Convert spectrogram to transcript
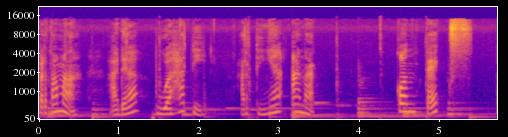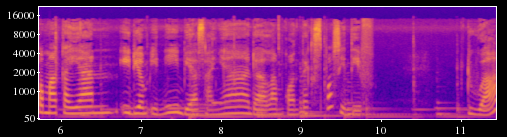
Pertama, ada buah hati, artinya anak. Konteks pemakaian idiom ini biasanya dalam konteks positif. Dua,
